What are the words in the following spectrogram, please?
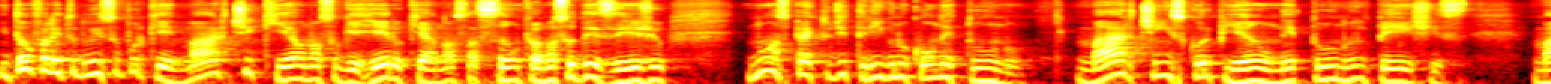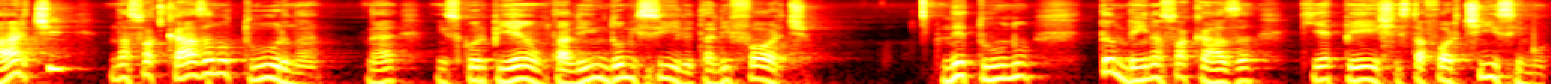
Então eu falei tudo isso porque Marte, que é o nosso guerreiro, que é a nossa ação, que é o nosso desejo, num aspecto de trígono com Netuno. Marte em escorpião, Netuno em peixes. Marte na sua casa noturna, né? em escorpião, está ali em domicílio, está ali forte. Netuno também na sua casa, que é peixe, está fortíssimo.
